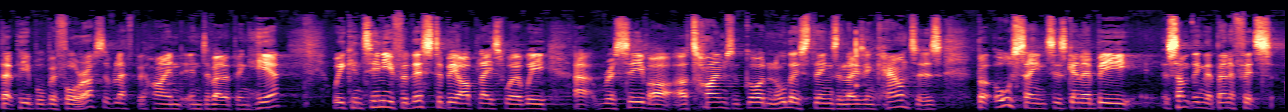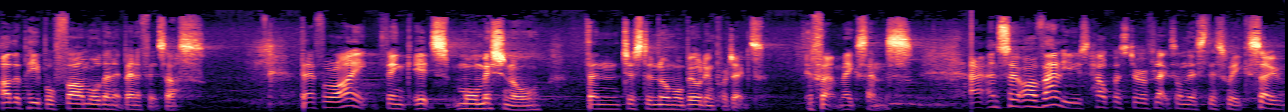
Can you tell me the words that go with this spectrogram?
that people before us have left behind in developing here. We continue for this to be our place where we uh, receive our, our times with God and all those things and those encounters. But All Saints is going to be something that benefits other people far more than it benefits us. Therefore, I think it's more missional than just a normal building project, if that makes sense. Uh, and so our values help us to reflect on this this week. So,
